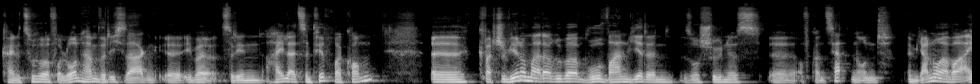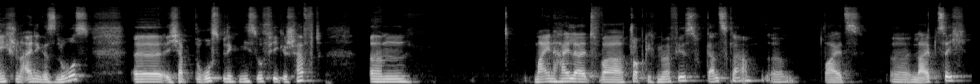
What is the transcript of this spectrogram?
keine Zuhörer verloren haben, würde ich sagen, äh, eben zu den Highlights im Februar kommen. Äh, quatschen wir nochmal darüber, wo waren wir denn so Schönes äh, auf Konzerten? Und im Januar war eigentlich schon einiges los. Äh, ich habe berufsbedingt nicht so viel geschafft. Ähm, mein Highlight war Dropkick Murphys, ganz klar. Äh, war jetzt äh, in Leipzig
